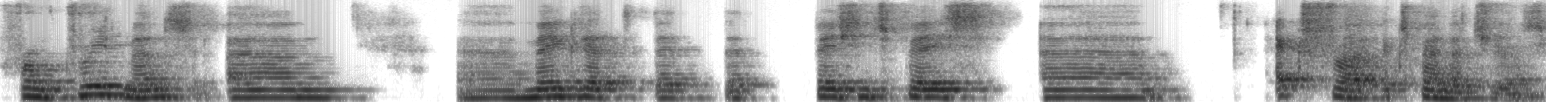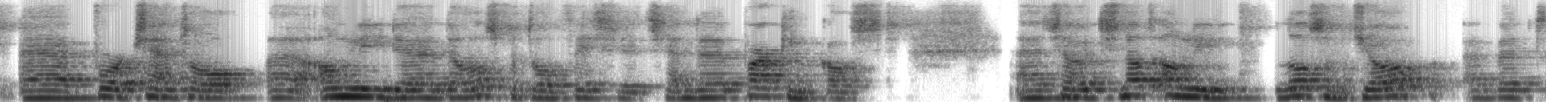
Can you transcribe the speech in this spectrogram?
from treatments um, uh, make that, that, that patients face uh, extra expenditures. Uh, for example, only the, the hospital visits and the parking costs. Uh, so it's not only loss of job, uh, but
